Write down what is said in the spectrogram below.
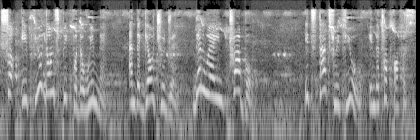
So if you don't speak for the women and the girl children, then we're in trouble. It starts with you in the top office.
